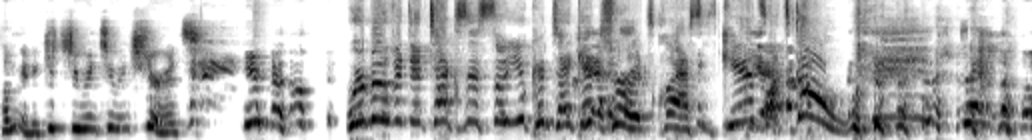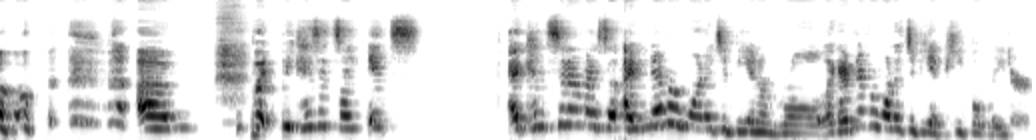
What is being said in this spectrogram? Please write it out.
I'm gonna get you into insurance. you know? We're moving to Texas so you can take yes. insurance classes, kids. Yeah. Let's go. so, um, but because it's like it's I consider myself I've never wanted to be in a role like I've never wanted to be a people leader.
